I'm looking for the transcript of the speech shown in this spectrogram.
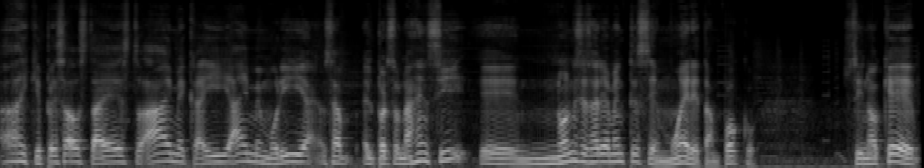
ay, qué pesado está esto, ay, me caí, ay, me moría. O sea, el personaje en sí eh, no necesariamente se muere tampoco, sino que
